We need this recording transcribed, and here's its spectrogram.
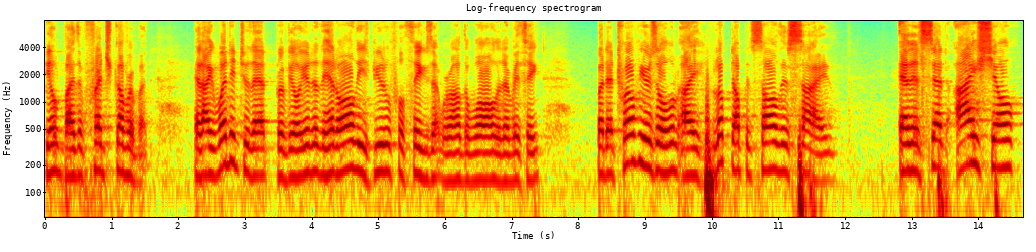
built by the French government. And I went into that pavilion and they had all these beautiful things that were on the wall and everything. But at 12 years old, I looked up and saw this sign, and it said, I shall,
